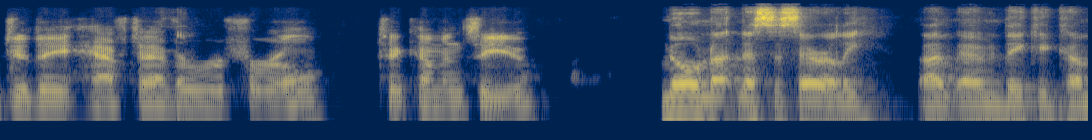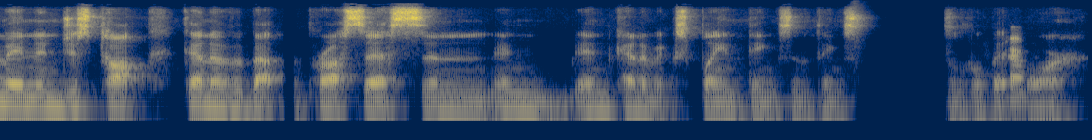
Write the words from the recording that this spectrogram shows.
do they have to have a referral to come and see you no, not necessarily. I, I mean, they could come in and just talk kind of about the process and and and kind of explain things and things a little bit yeah. more.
